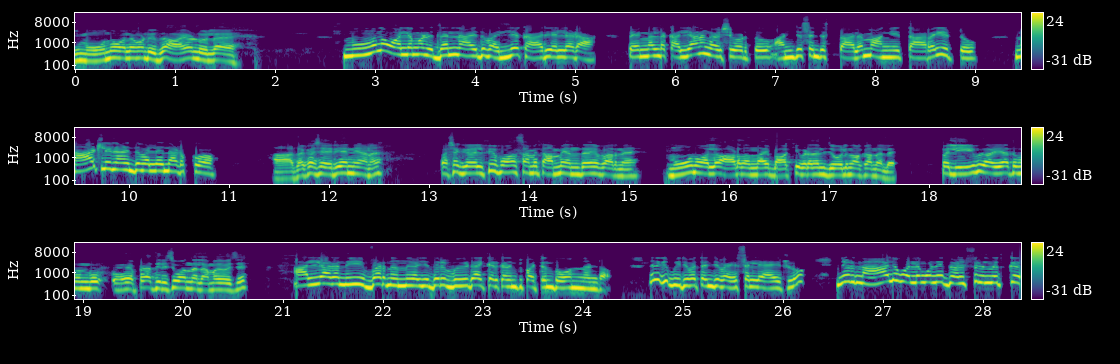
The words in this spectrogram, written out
ഈ മൂന്ന് കൊല്ലം കൊണ്ട് ഇത് ആയുള്ളൂ അല്ലേ മൂന്ന് കൊല്ലം കൊണ്ട് ഇതന്നെ ആയത് വലിയ കാര്യല്ലടാ. പെങ്ങളുടെ കല്യാണം കഴിച്ചു കൊടുത്തു അഞ്ച് സെന്റ് സ്ഥലം വാങ്ങി തറയിട്ടു. നാട്ടിലിനാണ് ഇത് വല്ലതും നടക്കുവോ? അതൊക്കെ ശരി തന്നെയാണ്. പക്ഷെ ഗൾഫിൽ പോകുന്ന സമയത്ത് അമ്മ എന്തായാലും പറഞ്ഞേ? മൂന്ന് കൊല്ലം അവിടെ നന്നായി ബാക്കി ഇവിടെ നിന്ന് ജോലി നോക്കാന്നല്ലേ? ഇപ്പൊ ലീവ് കഴിയാത്ത മുമ്പ് എപ്പോഴാ തിരിച്ചു പോകുന്നല്ലേ അമ്മ ചോദിച്ചേ? അല്ലാതെ നീ ഇവിടെ നിന്ന് കഴിഞ്ഞ് ഇതൊരു വീടാക്കി എടുക്കാൻ എനിക്ക് പറ്റും തോന്നുന്നുണ്ടോ? നിനക്ക് ഇരുപത്തഞ്ച് വയസ്സല്ലേ ആയിട്ടുള്ളൂ? ഇനി ഒരു നാല് കൊല്ലം കൊണ്ട് ഗൾഫിൽ നിൽക്ക്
